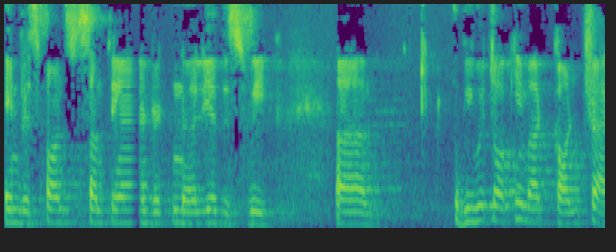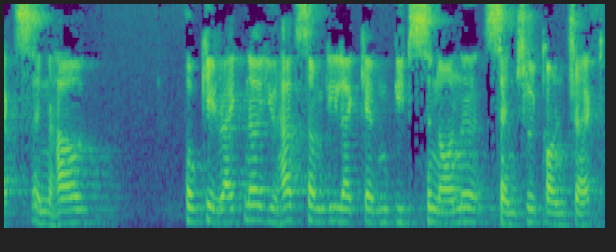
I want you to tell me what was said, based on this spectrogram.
in response to something I had written earlier this week. Uh, we were talking about contracts and how okay, right now you have somebody like Kevin Pietersen on a central contract,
